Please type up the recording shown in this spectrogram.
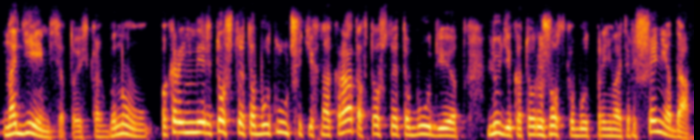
Надеемся, то есть, как бы, ну, по крайней мере, то, что это будет лучше технократов, то, что это будут люди, которые жестко будут принимать решения, да.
